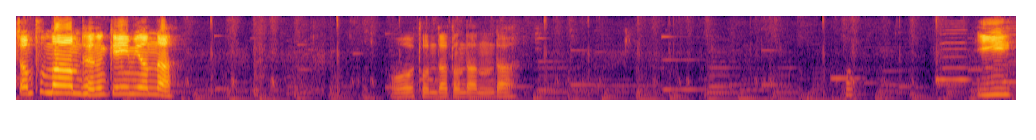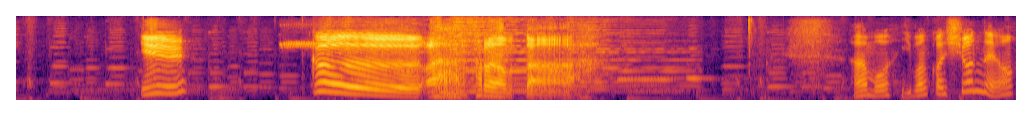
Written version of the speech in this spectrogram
점프만 하면 되는 게임이었나? 오, 돈다, 돈다, 돈다. 2, 1, 끝! 아, 살아남았다. 아, 뭐, 이번 건 쉬웠네요.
